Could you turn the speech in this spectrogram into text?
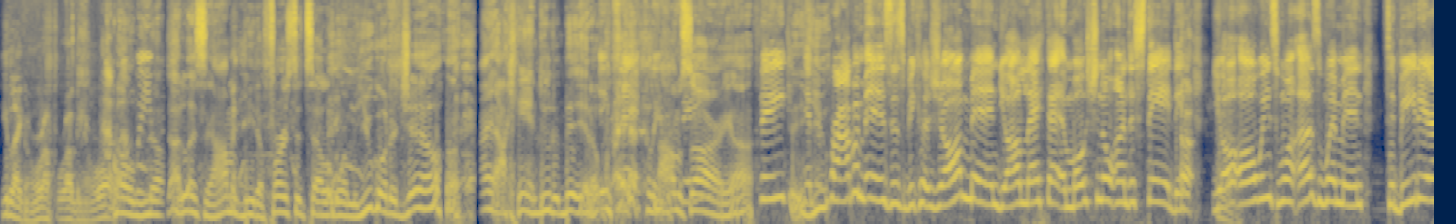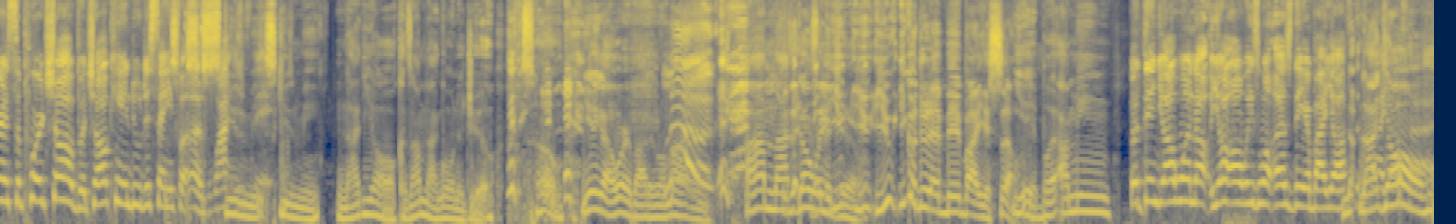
he like a rough, rugged, and raw. Oh no! Now, listen, I'm gonna be the first to tell a woman, "You go to jail." I, I can't do the bid. Exactly. I'm See? sorry. Huh? See, and You- the problem is, is because y'all men, y'all lack that emotional understanding. Uh, y'all always want us women to be there and support y'all, but y'all can't do the same for us. Why excuse is me, excuse me, not y'all, because I'm not going to jail. So you ain't got to worry about it on my end. I'm not going So to you, jail. you, you, you gonna do that bid by yourself? yeah, but I mean, But then y'all want y'all always want us there by y'all. n- by not y'all y'all,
